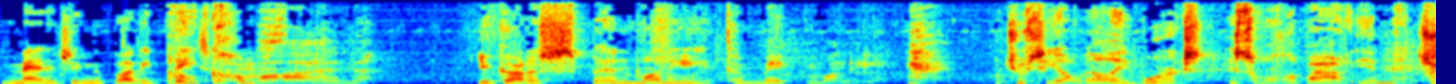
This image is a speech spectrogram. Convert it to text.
managing the bloody Oh, Beatles. come on. You gotta spend money to make money. Don't you see how LA works? It's all about image.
